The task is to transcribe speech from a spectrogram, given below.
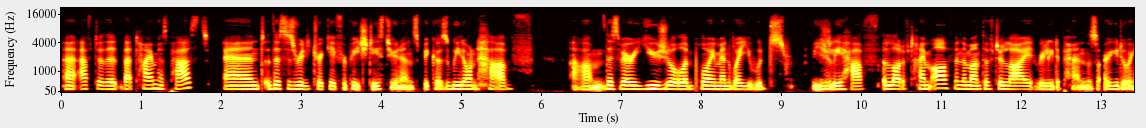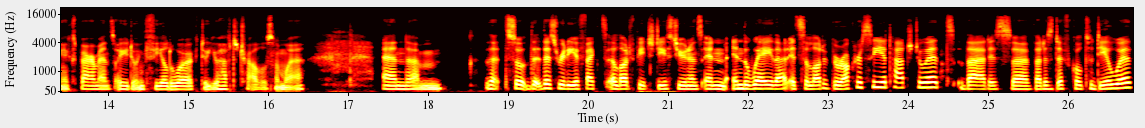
Uh, after the, that time has passed. And this is really tricky for PhD students because we don't have um, this very usual employment where you would usually have a lot of time off in the month of July. It really depends. Are you doing experiments? Are you doing field work? Do you have to travel somewhere? And um, that so th- this really affects a lot of PhD students in in the way that it's a lot of bureaucracy attached to it that is uh, that is difficult to deal with,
